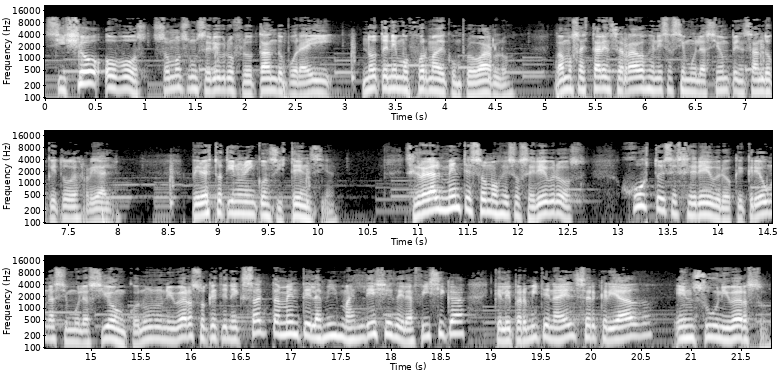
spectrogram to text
Si yo o vos somos un cerebro flotando por ahí, no tenemos forma de comprobarlo, Vamos a estar encerrados en esa simulación pensando que todo es real. Pero esto tiene una inconsistencia. Si realmente somos esos cerebros, justo ese cerebro que creó una simulación con un universo que tiene exactamente las mismas leyes de la física que le permiten a él ser creado en su universo.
